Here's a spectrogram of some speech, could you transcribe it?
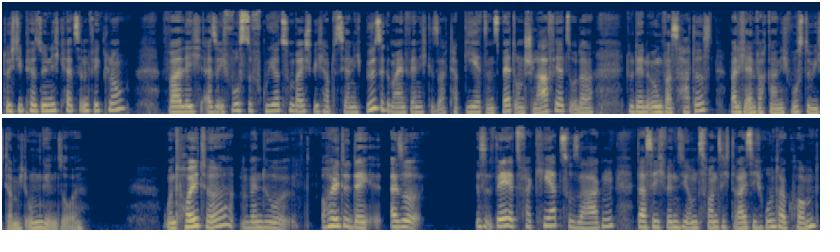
durch die Persönlichkeitsentwicklung weil ich, also ich wusste früher zum Beispiel, ich habe das ja nicht böse gemeint, wenn ich gesagt habe, geh jetzt ins Bett und schlaf jetzt oder du denn irgendwas hattest, weil ich einfach gar nicht wusste, wie ich damit umgehen soll. Und heute, wenn du heute, also es wäre jetzt verkehrt zu sagen, dass ich, wenn sie um 20, 30 runterkommt,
